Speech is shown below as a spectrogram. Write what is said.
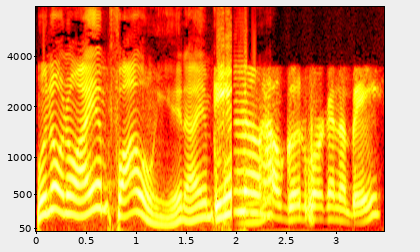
well, no, no. I am following it. I am. Do you know how good we're going to be?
